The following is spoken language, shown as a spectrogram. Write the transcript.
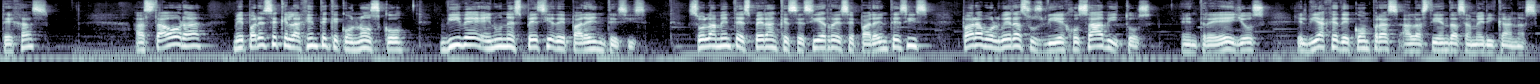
Texas? Hasta ahora, me parece que la gente que conozco vive en una especie de paréntesis. Solamente esperan que se cierre ese paréntesis para volver a sus viejos hábitos, entre ellos el viaje de compras a las tiendas americanas.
